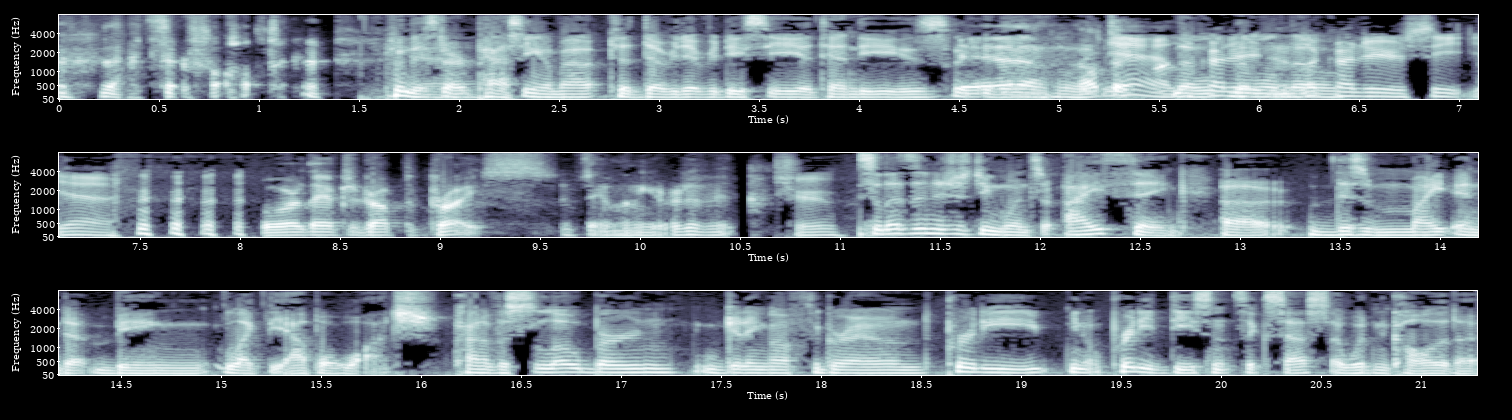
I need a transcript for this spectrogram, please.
that's their fault. when they yeah. start passing them out to WWDC attendees, yeah, you know, yeah, look, under, look under your seat, yeah. or they have to drop the price if they want to get rid of it. True. So that's an interesting one. So I think uh, this might end up being like the Apple Watch, kind of a slow burn, getting off the ground, pretty you know pretty decent success. I wouldn't call it a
